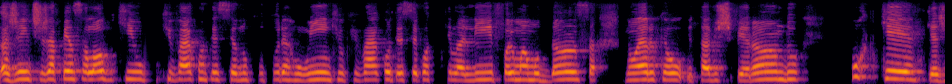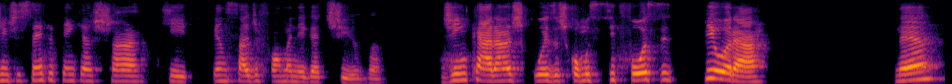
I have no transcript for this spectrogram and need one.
a gente já pensa logo que o que vai acontecer no futuro é ruim, que o que vai acontecer com aquilo ali foi uma mudança, não era o que eu estava esperando. Por que, que a gente sempre tem que achar que pensar de forma negativa? De encarar as coisas como se fosse piorar, né?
